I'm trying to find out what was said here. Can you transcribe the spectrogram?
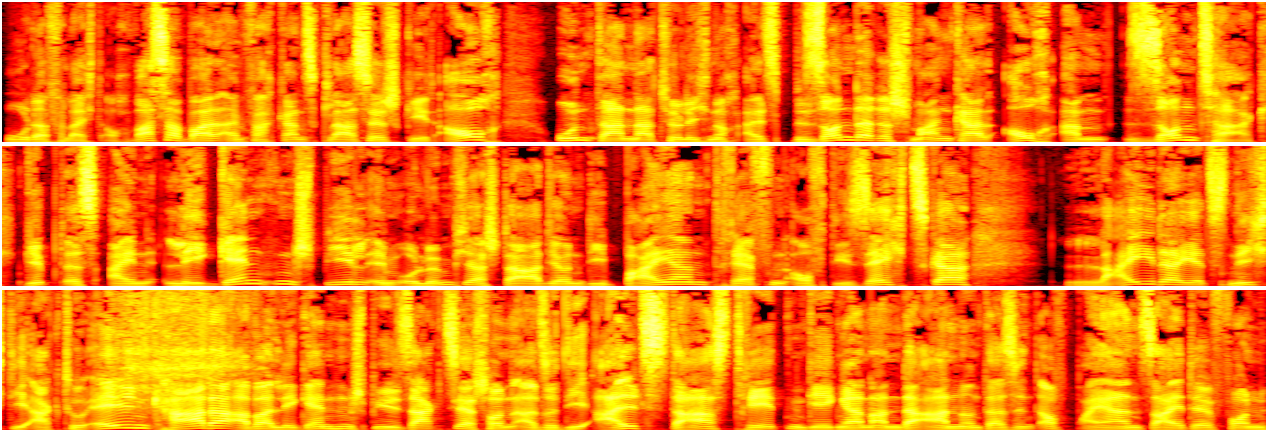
Oder vielleicht auch Wasserball, einfach ganz klassisch, geht auch. Und dann natürlich noch als besondere Schmankerl auch am Sonntag gibt es ein Legendenspiel im Olympiastadion. Die Bayern treffen auf die 60er. Leider jetzt nicht die aktuellen Kader, aber Legendenspiel sagt's ja schon. Also die Allstars treten gegeneinander an und da sind auf Bayern Seite von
